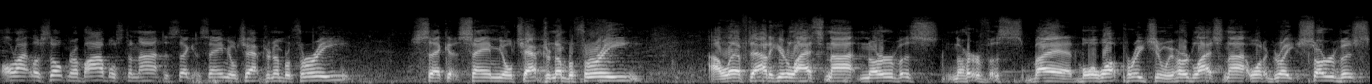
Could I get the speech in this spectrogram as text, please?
All right, let's open our Bibles tonight to 2 Samuel chapter number 3. 2 Samuel chapter number 3. I left out of here last night nervous, nervous, bad. Boy, what preaching we heard last night. What a great service.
